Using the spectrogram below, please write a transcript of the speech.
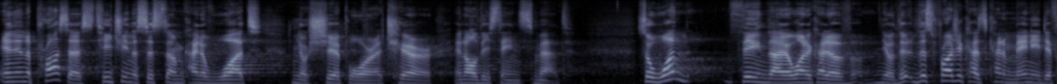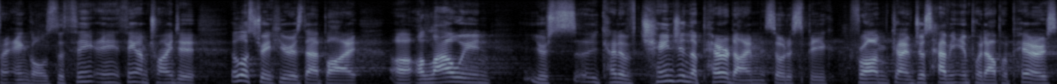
and in the process, teaching the system kind of what you know, ship or a chair and all these things meant. So one thing that I want to kind of, you know, th this project has kind of many different angles. The thing, thing I'm trying to illustrate here is that by uh, allowing your kind of changing the paradigm, so to speak, from kind of just having input-output pairs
